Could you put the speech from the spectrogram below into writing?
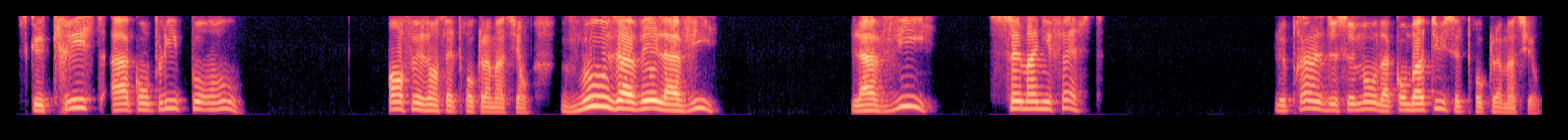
ce que Christ a accompli pour vous en faisant cette proclamation. Vous avez la vie la vie se manifeste. Le prince de ce monde a combattu cette proclamation.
